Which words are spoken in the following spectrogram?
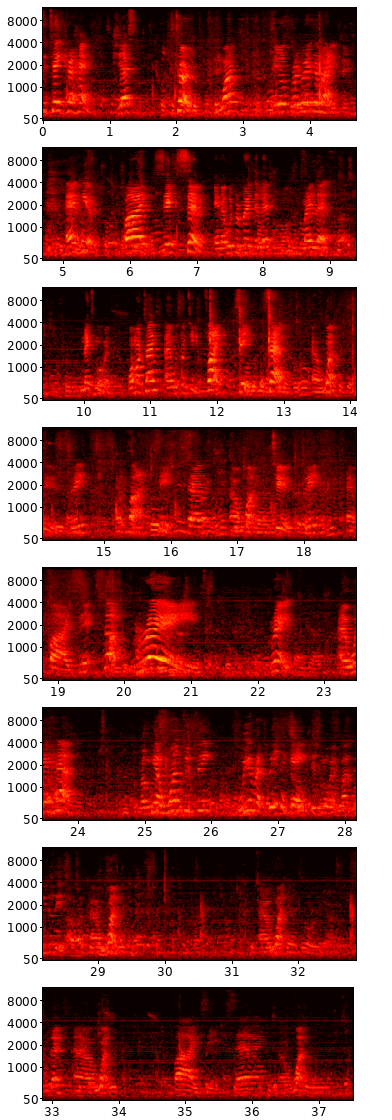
to take her hand. Just turn. One, two, prepare the right. And here, five, six, seven. And I will prepare the left, my left. Next movement. One more time, and we continue. Five, six, seven. And one, two, three, and five, six, seven. And one, two, three, and five, six. Stop. Great. Great. And we have from here one, two, three. We repeat again this movement, but we do this. Uh, one. Uh, one. Then, uh, one. Five, six, seven, uh, one.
